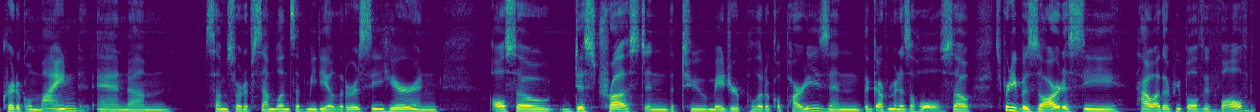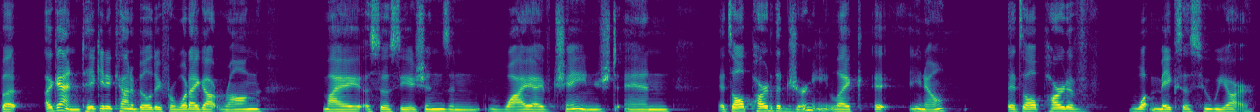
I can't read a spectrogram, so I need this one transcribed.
critical mind and um, some sort of semblance of media literacy here and also distrust in the two major political parties and the government as a whole. So it's pretty bizarre to see how other people have evolved. But again, taking accountability for what I got wrong, my associations, and why I've changed. And it's all part of the journey. Like, it, you know, it's all part of what makes us who we are.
